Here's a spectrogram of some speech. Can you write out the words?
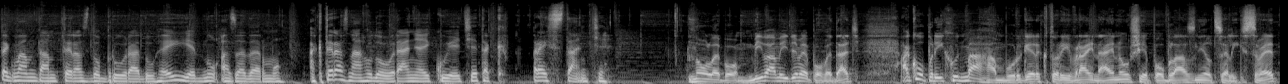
tak vám dám teraz dobrú radu, hej, jednu a zadarmo. Ak teraz náhodou ráňajkujete, tak prestaňte. No lebo my vám ideme povedať, akú príchuť má hamburger, ktorý vraj najnovšie pobláznil celý svet.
